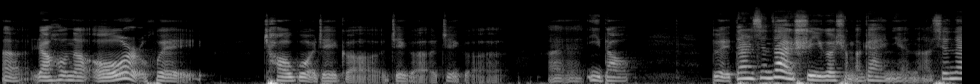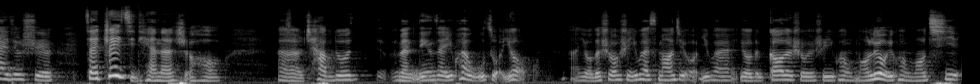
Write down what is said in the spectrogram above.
嗯，然后呢，偶尔会超过这个这个这个呃一刀，对，但是现在是一个什么概念呢？现在就是在这几天的时候，呃，差不多稳定在一块五左右。啊，有的时候是一块四毛九，一块有的高的时候是一块五毛六，一块五毛七，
